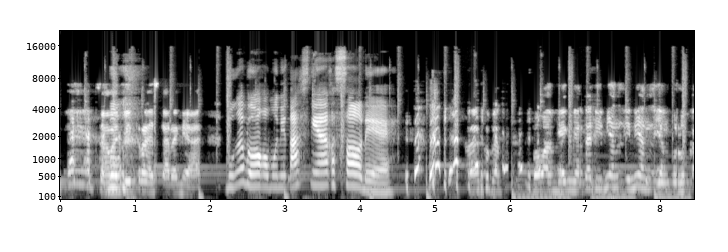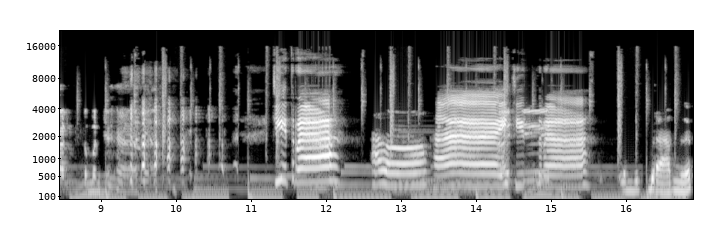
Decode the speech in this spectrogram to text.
sama Citra sekarang ya. Bunga bawa komunitasnya, kesel deh. Aku bilang, bawa gengnya tadi ini yang ini yang yang pelukan temennya. Citra. Halo. Hai, Hai, Citra. Lembut banget.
